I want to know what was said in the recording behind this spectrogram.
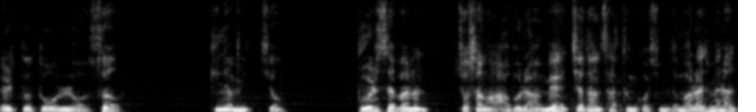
열두 돌로서 기념 있죠. 부엘세바는 조상 아브라함의 재단 샀던 곳입니다. 말하자면은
